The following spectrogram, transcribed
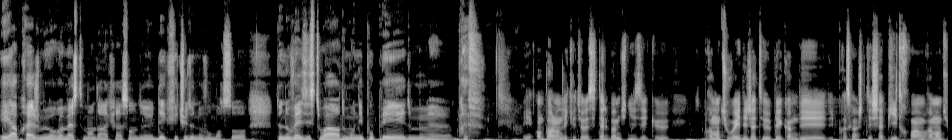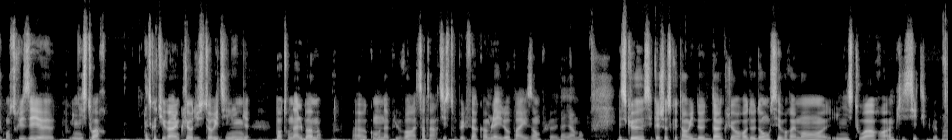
Et après, je me remets justement dans la création de, d'écriture de nouveaux morceaux, de nouvelles histoires, de mon épopée, de me, bref. Et en parlant de l'écriture de cet album, tu disais que vraiment tu voyais déjà tes EP comme des, des- presque des chapitres, enfin, vraiment tu construisais euh, une histoire. Est-ce que tu vas inclure du storytelling dans ton album Euh, Comme on a pu le voir, certains artistes ont pu le faire, comme Laylo par exemple, euh, dernièrement. Est-ce que c'est quelque chose que tu as envie de- d'inclure dedans ou c'est vraiment euh, une histoire implicite quelque part?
